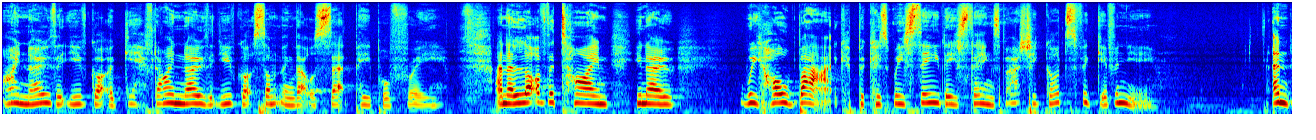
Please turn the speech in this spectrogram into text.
I know that you've got a gift. I know that you've got something that will set people free. And a lot of the time, you know, we hold back because we see these things, but actually, God's forgiven you. And,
